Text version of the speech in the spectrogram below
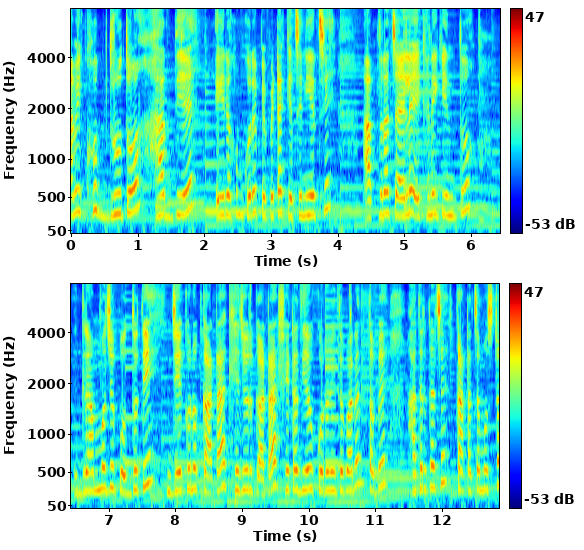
আমি খুব দ্রুত হাত দিয়ে এই রকম করে পেঁপেটা কেচে নিয়েছি। আপনারা চাইলে এখানে কিন্তু গ্রাম্য যে পদ্ধতি, যে কোনো কাটা, খেজুর কাটা, সেটা দিয়েও করে নিতে পারেন। তবে হাতের কাছে কাটা চামচটা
